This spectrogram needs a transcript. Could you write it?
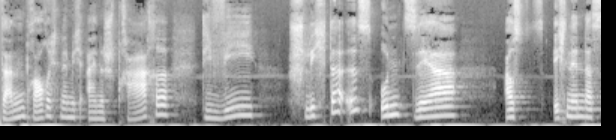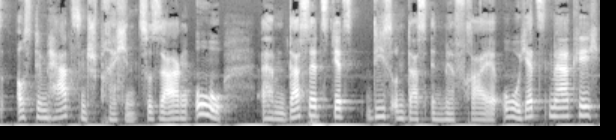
Dann brauche ich nämlich eine Sprache, die wie schlichter ist und sehr aus, ich nenne das aus dem Herzen sprechen, zu sagen, oh, ähm, das setzt jetzt dies und das in mir frei. Oh, jetzt merke ich,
